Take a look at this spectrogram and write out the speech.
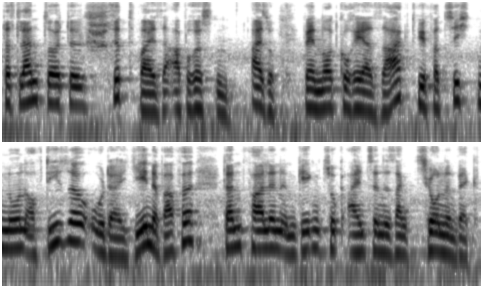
das Land sollte schrittweise abrüsten. Also, wenn Nordkorea sagt, wir verzichten nun auf diese oder jene Waffe, dann fallen im Gegenzug einzelne Sanktionen weg.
